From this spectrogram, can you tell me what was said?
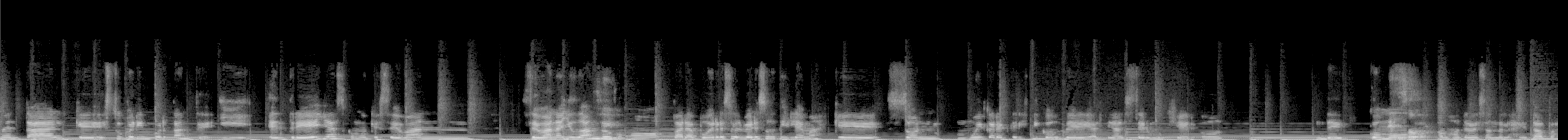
mental, que es súper importante. Y entre ellas como que se van se van ayudando como para poder resolver esos dilemas que son muy característicos de al final ser mujer o de cómo vamos atravesando las etapas,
